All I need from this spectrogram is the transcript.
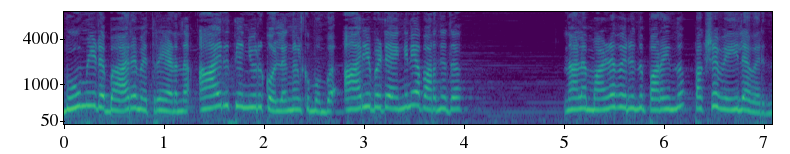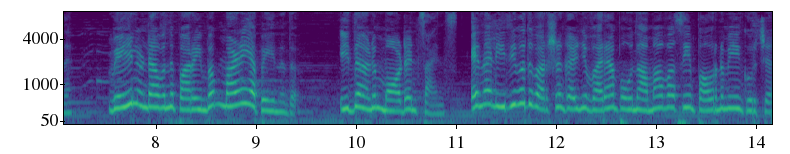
ഭൂമിയുടെ ഭാരം എത്രയാണെന്ന് ആയിരത്തി അഞ്ഞൂറ് കൊല്ലങ്ങൾക്ക് മുമ്പ് ആര്യഭട്ട എങ്ങനെയാ പറഞ്ഞത്? നാളെ മഴ വരുന്നു പറയുന്നു പക്ഷെ വെയിലാ വരുന്നത് വെയിലുണ്ടാവുമെന്ന് പറയുമ്പോൾ മഴയാ പെയ്യുന്നത്. ഇതാണ് മോഡേൺ സയൻസ് എന്നാൽ ഇരുപത് വർഷം കഴിഞ്ഞ് വരാൻ പോകുന്ന അമാവാസിയും പൗർണമിയെയും കുറിച്ച്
